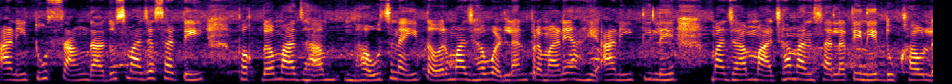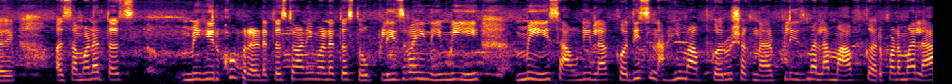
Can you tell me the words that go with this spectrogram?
आणि तूच सांग दादूस माझ्यासाठी फक्त माझा भाऊच नाही तर माझ्या वडिलांप्रमाणे आहे आणि तिने माझ्या माझ्या माणसाला तिने दुखावलं आहे असं म्हणतच मिहीर खूप रडत असतो आणि म्हणत असतो प्लीज वहिनी मी मी सावणीला कधीच नाही माफ करू शकणार. प्लीज मला माफ कर पण मला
